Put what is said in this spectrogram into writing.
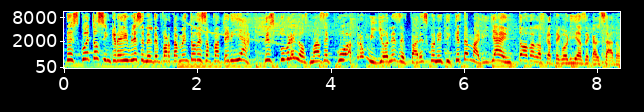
descuentos increíbles en el departamento de zapatería. Descubre los más de 4 millones de pares con etiqueta amarilla en todas las categorías de calzado.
